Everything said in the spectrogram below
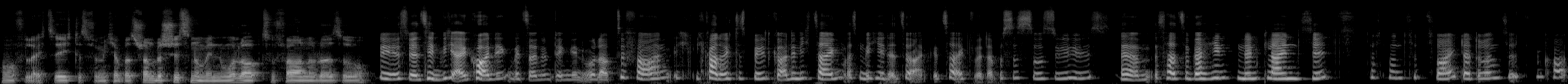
Oh, vielleicht sehe ich das für mich, aber es ist schon beschissen, um in Urlaub zu fahren oder so. Nee, es wäre ziemlich iconic, mit so einem Ding in Urlaub zu fahren. Ich, ich kann euch das Bild gerade nicht zeigen, was mir hier dazu angezeigt wird, aber es ist so süß. Ähm, es hat sogar hinten einen kleinen Sitz, dass man zu zweit da drin sitzen kann.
